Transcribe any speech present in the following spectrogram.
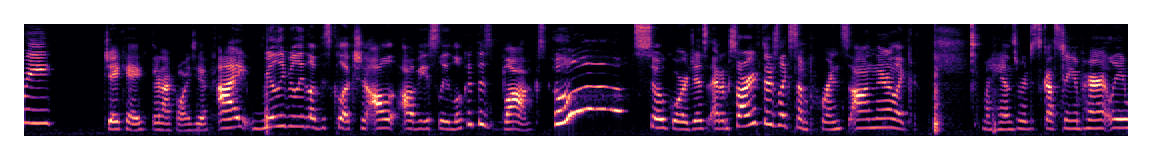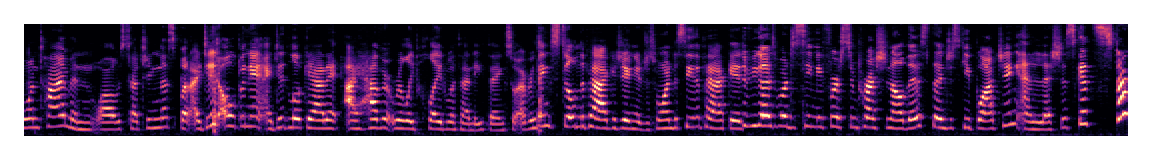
me. JK, they're not going to. I really, really love this collection. I'll obviously look at this box. Oh, so gorgeous. And I'm sorry if there's like some prints on there, like my hands were disgusting apparently at one time and while I was touching this, but I did open it, I did look at it. I haven't really played with anything, so everything's still in the packaging. I just wanted to see the package. If you guys want to see me first impression all this, then just keep watching and let's just get started.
